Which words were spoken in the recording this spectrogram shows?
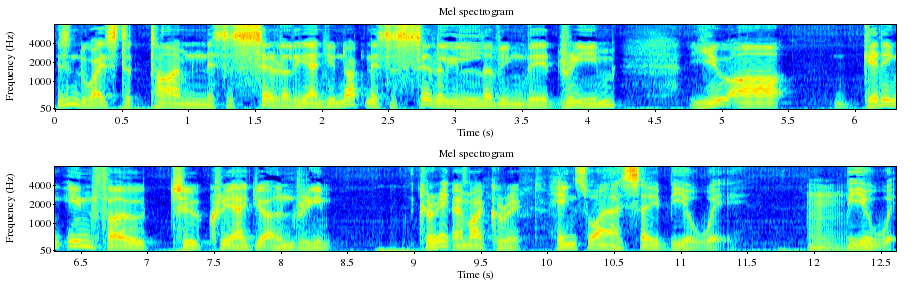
isn't wasted time necessarily, and you're not necessarily living their dream. You are getting info to create your own dream. Correct. Am I correct? Hence why I say be aware. Mm. Be aware.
